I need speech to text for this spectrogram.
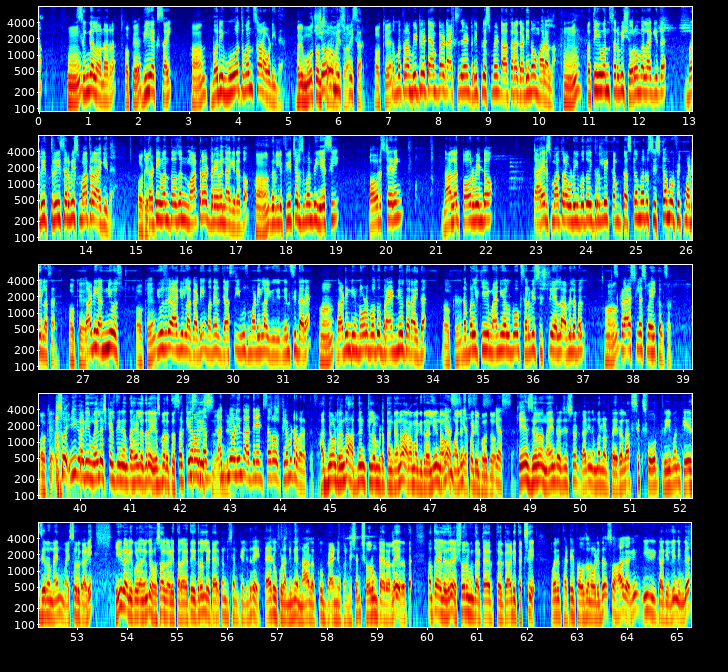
single owner okay V X I ಹಾಂ. ಬರೀ ಮೂವತ್ತೊಂದು ಸಾವಿರ ಓಡಿದೆ. ಬರೀ ಮೂವತ್ತೊಂದು ಶೋರೂಮ್ ಹಿಸ್ಟ್ರಿ ಸರ್ ಓಕೆ ನಮ್ಮ ಹತ್ರ ಮೀಟರ್ ಟ್ಯಾಂಪರ್ಡ್ ಆಕ್ಸಿಡೆಂಟ್ ರಿಪ್ಲೇಸ್ಮೆಂಟ್ ಆ ತರ ಗಾಡಿ ನಾವು ಮಾರಲ್ಲ. ಪ್ರತಿ ಒಂದು ಸರ್ವಿಸ್ ಶೋರೂಮ್ ಅಲ್ಲಿ ಆಗಿದೆ. ಬರೀ ತ್ರೀ ಸರ್ವಿಸ್ ಮಾತ್ರ ಆಗಿದೆ. ತರ್ಟಿ ಒನ್ ತೌಸಂಡ್ ಮಾತ್ರ ಡ್ರೈವನ್ ಆಗಿರೋದು. ಇದರಲ್ಲಿ ಫೀಚರ್ಸ್ ಬಂದು ಎ ಸಿ ಪವರ್ ಸ್ಟೇರಿಂಗ್ ನಾಲ್ಕು ಪವರ್ ವಿಂಡೋ ಟೈರ್ಸ್ ಮಾತ್ರ ಹುಡುಗಿಬಹುದು ಇದರಲ್ಲಿ ಕಮ್ ಕಸ್ಟಮರ್ ಸಿಸ್ಟಮ್ ಫಿಟ್ ಮಾಡಿಲ್ಲ ಸರ್ ಓಕೆ ಗಾಡಿ ಅನ್ಯೂಸ್ಡ್ ಯೂಸ್ರೇ ಆಗಿಲ್ಲ ಗಾಡಿ. ಮನೇಲಿ ಜಾಸ್ತಿ ಯೂಸ್ ಮಾಡಿಲ್ಲ ನಿಲ್ಸಿದ್ದಾರೆ. ಗಾಡಿ ನೀವು ನೋಡ್ಬೋದು ಬ್ರ್ಯಾಂಡ್ ನ್ಯೂ ತರ ಇದೆ. Double key manual book service history ಎಲ್ಲ available scratchless scratch less vehicle sir okay so ಈ ಗಾಡಿ ಮೈಲೇಜ್ ಕೇಳ್ತೀನಿ ಅಂತ ಹೇಳಿದ್ರೆ ಎಷ್ಟು ಬರುತ್ತೆ ಸರ್? ಕೆ ಹದಿನೇಳರಿಂದ ಹದಿನೆಂಟು ಸಾವಿರ ಕಿಲೋಮೀಟರ್ ಬರುತ್ತೆ ಹದಿನೇಳರಿಂದ ಹದಿನೆಂಟು ಕಿಲೋಮೀಟರ್ ತನಕನೂ ಆರಾಮಾಗಿದ್ರಲ್ಲಿ ನಾವು ಮೈಲೇಜ್ ಪಡಿಬಹುದು ಕೆ ಜೀರೋ ನೈನ್ ರಿಜಿಸ್ಟರ್ಡ್ ಗಾಡಿ ನಂಬರ್ ನೋಡ್ತಾ ಇರಲ್ಲ six four three one K zero nine Mysuru ಗಾಡಿ. ಈ ಗಾಡಿ ಕೂಡ ನಿಮಗೆ ಹೊಸ ಗಾಡಿ ತರ ಇದೆ ಇದರಲ್ಲಿ ಟೈರ್ ಕಂಡೀಷನ್ ಕೇಳಿದ್ರೆ ಟೈರು ಕೂಡ ನಿಮಗೆ ನಾಲ್ಕು brand new condition showroom tyre ಅಲ್ಲೇ ಇರುತ್ತೆ. ಅಂತ ಹೇಳಿದ್ರೆ ಶೋರೂಮ್ ಇಂದ ಟೈರ್ ಗಾಡಿ ತಗ್ಸಿ ಬರೀ ತರ್ಟಿ ತೌಸಂಡ್ ಓಡಿದೆ. ಸೊ ಹಾಗಾಗಿ ಈ ಗಾಡಿಯಲ್ಲಿ ನಿಮಗೆ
